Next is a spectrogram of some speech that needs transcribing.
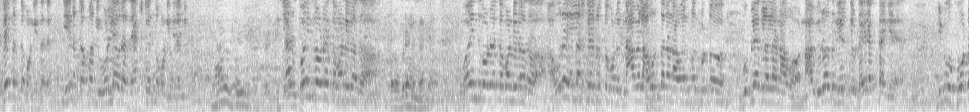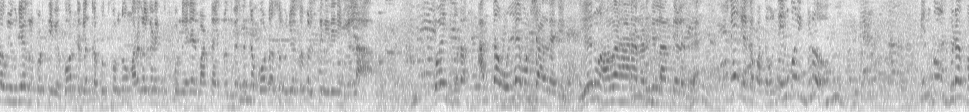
ಸ್ಟೇಜ್ ತಗೊಂಡಿದ್ದಾರೆ. ಏನಕ್ಕಪ್ಪ ನೀವು ಒಳ್ಳೆಯವರ? ಯಾಕೆ ಸ್ಟೇಜ್ ತಗೊಂಡಿದ್ದೀರಾ ನೀವು? ಯಾರು ಗೋವಿಂದ ಗೌಡ್ರೆ ತಗೊಂಡಿರೋದು? ಗೋವಿಂದ ಗೌಡ್ರೆ ತಗೊಂಡಿರೋದು. ಅವರೇ ಎಲ್ಲ ಸ್ಟೇಜ್ ತಗೊಂಡಿದ್ದು. ನಾವೆಲ್ಲ ಅವ್ರ ತರ ನಾವೇನು ಬಂದ್ಬಿಟ್ಟು ಗುಬ್ಲೆಗಳೆಲ್ಲ ನಾವು ನಾವು ಇರೋದನ್ನ ಹೇಳ್ತೀವಿ ಡೈರೆಕ್ಟ್ ಆಗಿ. ನಿಮಗೂ ಫೋಟೋಗಳು ವಿಡಿಯೋಗಳು ಕೊಡ್ತೀವಿ. ಕೋರ್ಟ್ಗಳ ಹತ್ರ ಕುತ್ಕೊಂಡು ಮರಗಳ ಕಡೆ ಕುತ್ಕೊಂಡು ಏನೇನು ಮಾಡ್ತಾ ಇದ್ರು ಬೇಕಂದ್ರೆ ಫೋಟೋಸು ವಿಡಿಯೋಸು ಕಳಿಸ್ತೀನಿ ಇದೆ ನಿಮಗೆಲ್ಲ. ಗೋವಿಂದ ಗೌಡ ಅಂತ ಒಳ್ಳೆ ಮನುಷ್ಯ ಆದ್ರೆ ನೀನು. ಏನು ಅವ್ಯವಹಾರ ನಡೆದಿಲ್ಲ ಅಂತ ಹೇಳಿದ್ರೆ. ಇಷ್ಟೇ ಲೆಕ್ಕಪ್ಪ ತಗೊಳ್ತೀನಿ ಎನ್ಕೋರಿಗೆ ಬಿಡು. ಎನ್ಕೋರಿಗೆ ಬಿಡಪ್ಪ.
